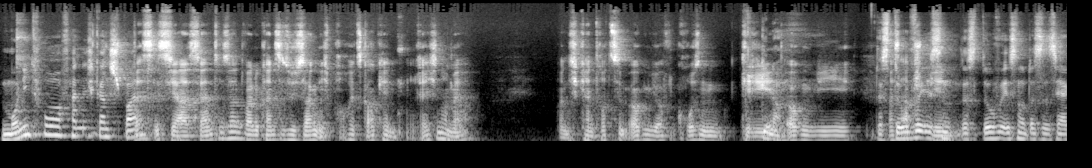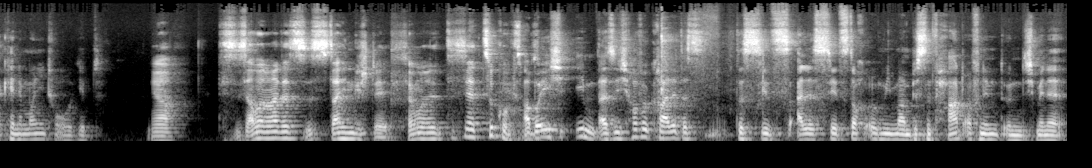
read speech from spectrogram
Monitor fand ich ganz spannend. das ist ja sehr interessant, weil du kannst natürlich sagen, ich brauche jetzt gar keinen Rechner mehr. Und ich kann trotzdem irgendwie auf einem großen Gerät Genau. irgendwie Das was Doofe, ist, das Doofe ist nur, dass es ja keine Monitore gibt. Ja. Das ist aber mal, das ist dahingestellt. Sagen wir, das ist ja Zukunft. Aber ich eben, also ich hoffe gerade, dass das jetzt alles jetzt doch irgendwie mal ein bisschen Fahrt aufnimmt und ich meine,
